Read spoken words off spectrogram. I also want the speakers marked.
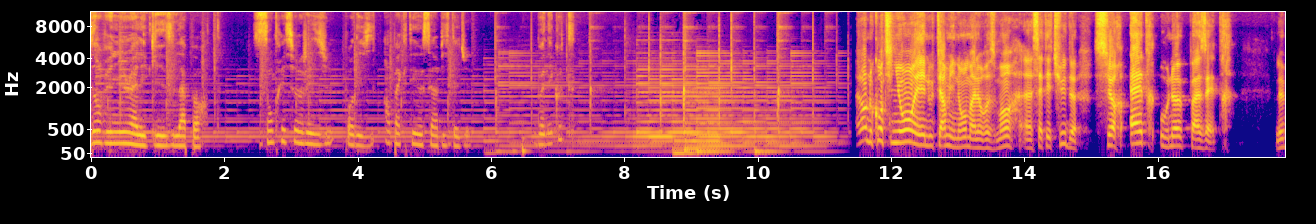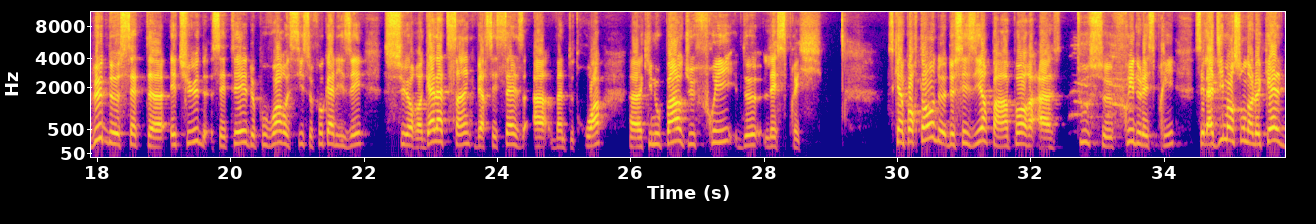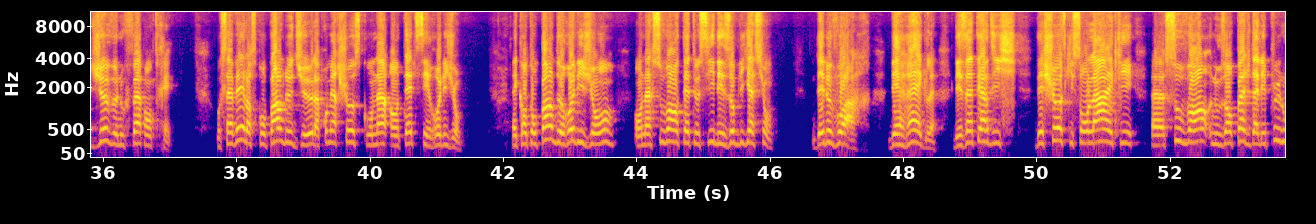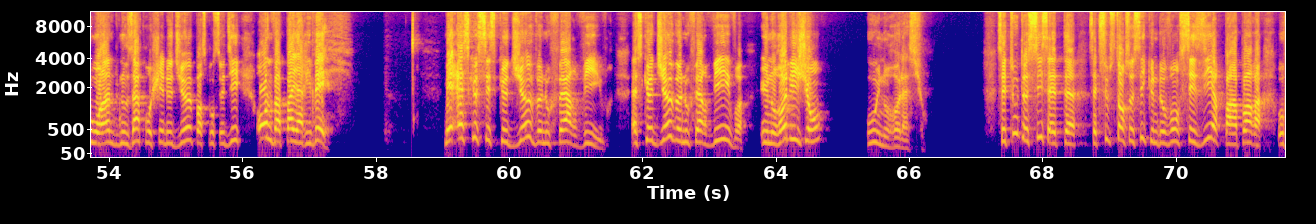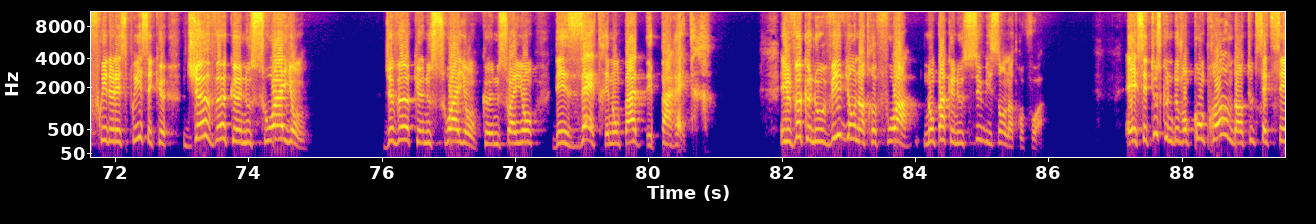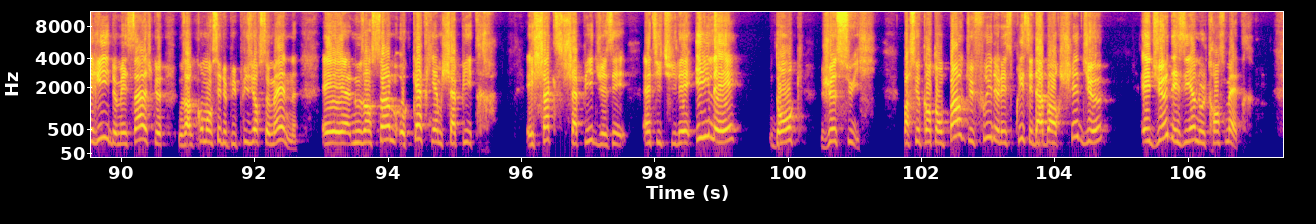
Speaker 1: Bienvenue à l'église La Porte, centrée sur Jésus pour des vies impactées au service de Dieu. Bonne écoute
Speaker 2: Alors nous continuons et nous terminons malheureusement euh, cette étude sur être ou ne pas être. Le but de cette euh, étude, c'était de pouvoir aussi se focaliser sur Galates 5, versets 16 à 23, euh, qui nous parle du fruit de l'esprit. Ce qui est important de, saisir par rapport à tout ce fruit de l'esprit, c'est la dimension dans laquelle Dieu veut nous faire entrer. Vous savez, lorsqu'on parle de Dieu, la première chose qu'on a en tête, c'est religion. Et quand on parle de religion, on a souvent en tête aussi des obligations, des devoirs, des règles, des interdits, des choses qui sont là et qui euh, souvent nous empêchent d'aller plus loin, de nous approcher de Dieu parce qu'on se dit, on ne va pas y arriver. Mais est-ce que c'est ce que Dieu veut nous faire vivre? Est-ce que Dieu veut nous faire vivre une religion ou une relation? C'est tout aussi cette, substance aussi que nous devons saisir par rapport au fruit de l'esprit, c'est que Dieu veut que nous soyons Dieu veut que nous soyons, que nous soyons des êtres et non pas des paraîtres. Il veut que nous vivions notre foi, non pas que nous subissons notre foi. Et c'est tout ce que nous devons comprendre dans toute cette série de messages que nous avons commencé depuis plusieurs semaines. Et nous en sommes au quatrième chapitre. Et chaque chapitre, je les ai intitulés Il est, donc je suis. Parce que quand on parle du fruit de l'esprit, c'est d'abord chez Dieu et Dieu désire nous le transmettre.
